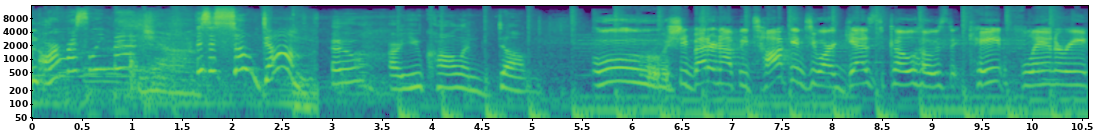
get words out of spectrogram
An arm wrestling match? Yeah. This is so dumb. Who are you calling dumb? Ooh, she better not be talking to our guest co-host, Kate Flannery.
